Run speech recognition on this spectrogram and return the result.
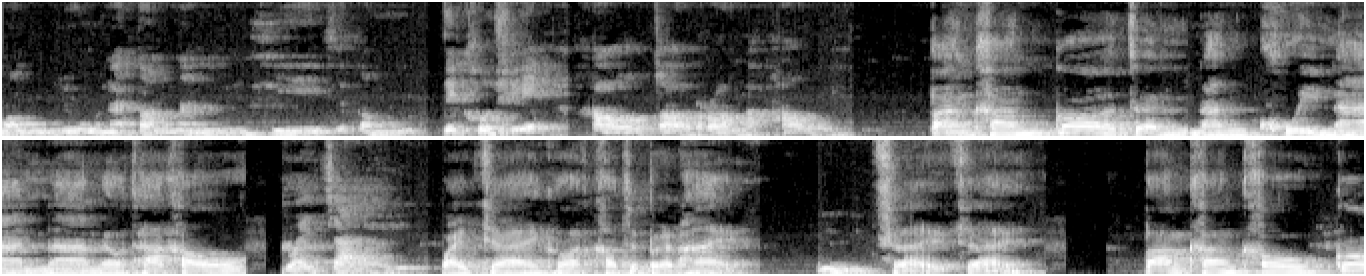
ของ you นะตอนนั้นที่จะต้อง negotiate เขาต่อรองกับเขาบางครั้งก็จะนั่งคุยนานนานแล้วถ้าเขาไว้ใจ ไว้ใจก็เขาจะเปิดให้อืมใช่ใช่บางครั้งเขาก็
